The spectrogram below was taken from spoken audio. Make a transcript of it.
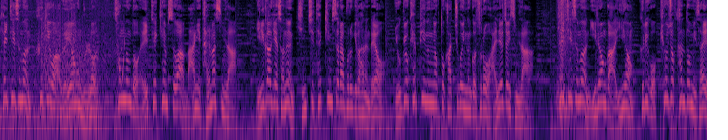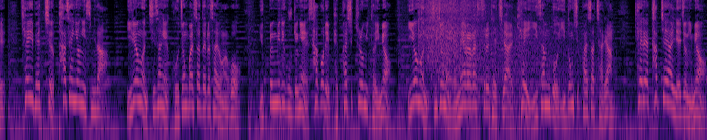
KTSM은 크기와 외형은 물론 성능도 에이테캠스와 많이 닮았습니다. 일각에서는 김치 테킴스라 부르기도 하는데요. 요격 회피 능력도 갖추고 있는 것으로 알려져 있습니다. KTSM은 1형과 2형 그리고 표적 탄도 미사일 K-배츠 파생형이 있습니다. 1형은 지상의 고정 발사대를 사용하고 600mm 구경의 사거리 180km이며 2형은 기존의 MLRS를 대체할 K239 이동식 발사 차량 텔에 탑재할 예정이며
